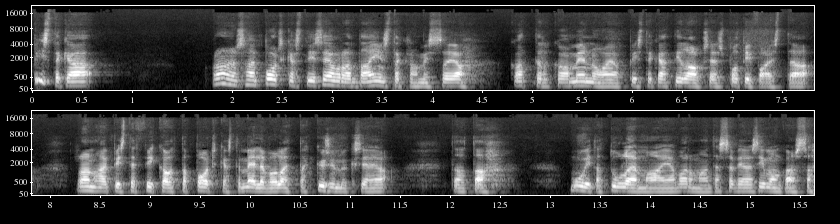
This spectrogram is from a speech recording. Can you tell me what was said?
Pistäkää Runners podcastiin seurantaa Instagramissa ja kattelkaa menoa ja pistäkää tilaukseen Spotifysta ja ranhai.fi kautta podcast. Meille voi laittaa kysymyksiä ja tota, muita tulemaan ja varmaan tässä vielä Simon kanssa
